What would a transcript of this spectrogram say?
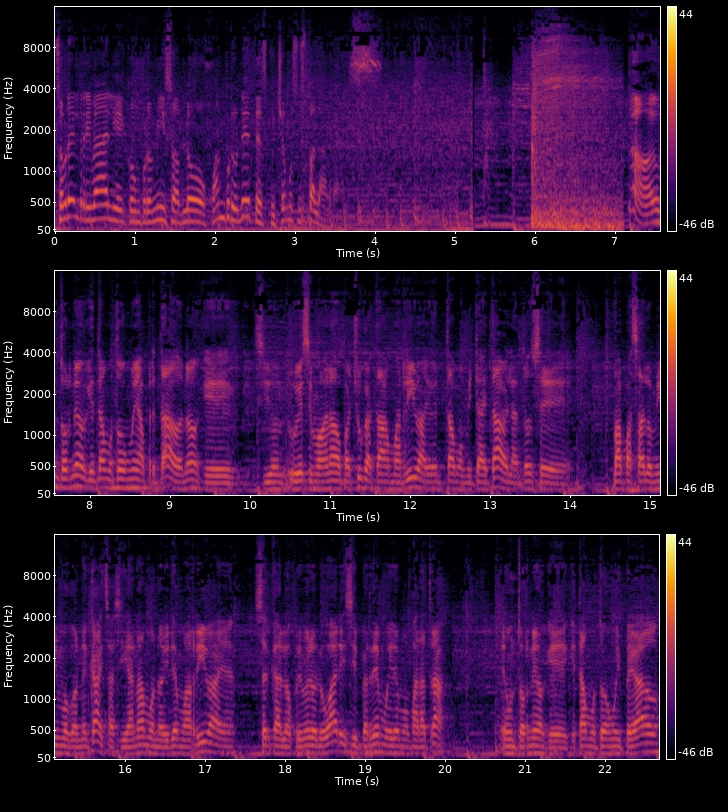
Sobre el rival y el compromiso habló Juan Brunete, escuchamos sus palabras. No, es un torneo que estamos todos muy apretados, ¿no? Que si hubiésemos ganado Pachuca estábamos arriba y hoy estamos mitad de tabla, entonces va a pasar lo mismo con Necaxa. Si ganamos nos iremos arriba, eh, cerca de los primeros lugares, y si perdemos iremos para atrás. Es un torneo que, estamos todos muy pegados.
